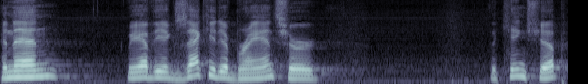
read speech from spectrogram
And then we have the executive branch, or the kingship,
